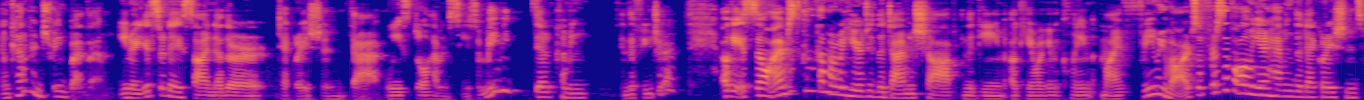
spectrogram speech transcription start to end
I'm kind of intrigued by them. You know, yesterday I saw another decoration that we still haven't seen, so maybe they're coming in the future. Okay, so I'm just gonna come over here to the diamond shop in the game. Okay, we're gonna claim my free reward. So first of all, we are having the decorations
